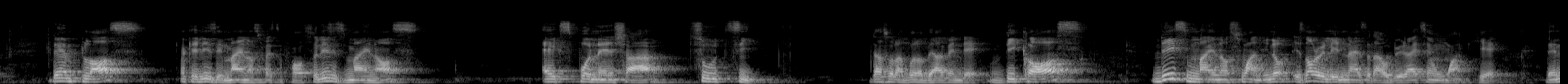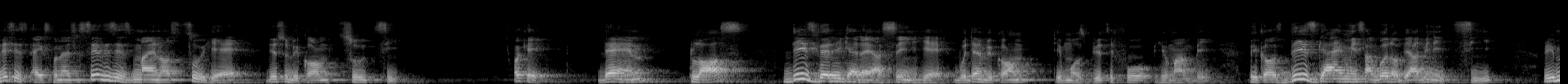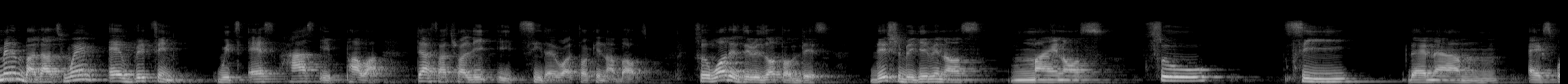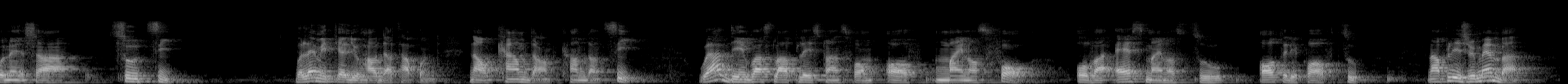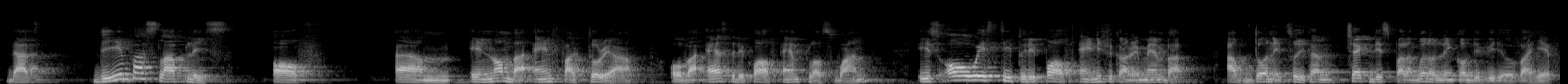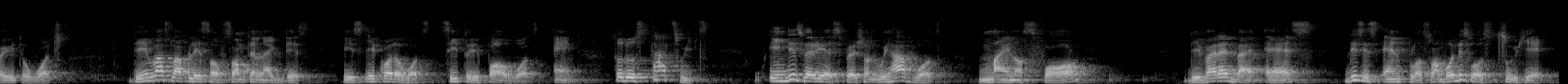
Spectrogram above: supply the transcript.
Then plus, okay, this is a minus first of all. So this is minus exponential 2t. That's what I'm going to be having there. Because this minus 1, you know, it's not really nice that I will be writing 1 here. Then this is exponential. Since this is minus 2 here, this will become 2t. Okay, then plus this very guy that you are seeing here will then become the most beautiful human being. Because this guy means I'm going to be having a t. Remember that when everything with s has a power, that's actually a t that we're talking about. So what is the result of this? This should be giving us minus 2t, then um, exponential 2t. But let me tell you how that happened. Now calm down, calm down. See, we have the inverse Laplace transform of minus 4 over s minus 2 all to the power of 2. Now please remember that the inverse Laplace of um, a number n factorial over s to the power of n plus 1 is always t to the power of n if you can remember. I've done it so you can check this part. I'm going to link up the video over here for you to watch. The inverse Laplace of something like this is equal to what? t to the power of what? n. So to start with, in this very expression, we have what? Minus 4 divided by s. This is n plus 1, but this was 2 here.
